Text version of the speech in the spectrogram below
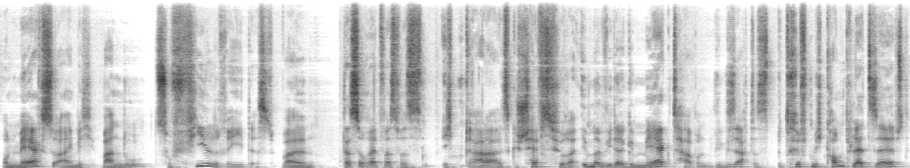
und merkst du eigentlich, wann du zu viel redest? Weil das ist auch etwas, was ich gerade als Geschäftsführer immer wieder gemerkt habe. Und wie gesagt, das betrifft mich komplett selbst.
